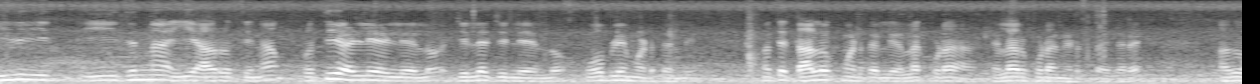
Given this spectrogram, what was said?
ಈ ಇದನ್ನು, ಈ ಆವೃತ್ತಿನ ಪ್ರತಿ ಹಳ್ಳಿ ಹಳ್ಳಿಯಲ್ಲೂ, ಜಿಲ್ಲೆ ಜಿಲ್ಲೆಯಲ್ಲೂ ಹೋಬಳಿ ಮಟ್ಟದಲ್ಲಿ ಮತ್ತು ತಾಲೂಕು ಮಟ್ಟದಲ್ಲಿ ಎಲ್ಲ ಕೂಡ ಎಲ್ಲರೂ ಕೂಡ ನಡೆಸ್ತಾ ಇದ್ದಾರೆ. ಅದು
